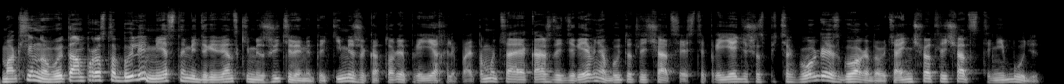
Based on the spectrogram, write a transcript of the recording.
Максим, ну вы там просто были местными деревенскими жителями, такими же, которые приехали. Поэтому у тебя каждая деревня будет отличаться. Если ты приедешь из Петербурга, из города, у тебя ничего отличаться-то не будет.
